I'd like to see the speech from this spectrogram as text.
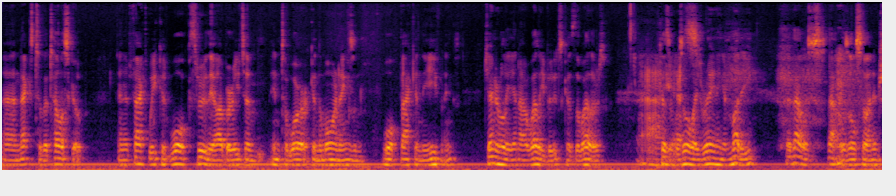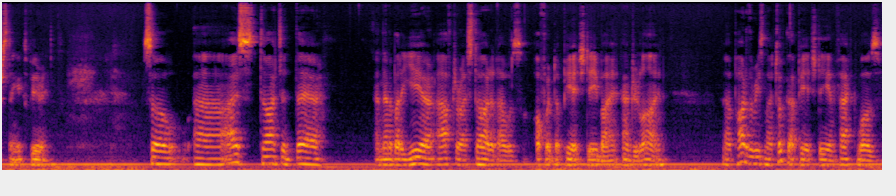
uh, next to the telescope. And in fact, we could walk through the arboretum into work in the mornings and walk back in the evenings, generally in our welly boots because the weather's Ah, because it was always raining and muddy. But that was that was also an interesting experience. So uh, I started there, and then about a year after I started, I was offered a PhD by Andrew Lyne. Uh, part of the reason I took that PhD, in fact, was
